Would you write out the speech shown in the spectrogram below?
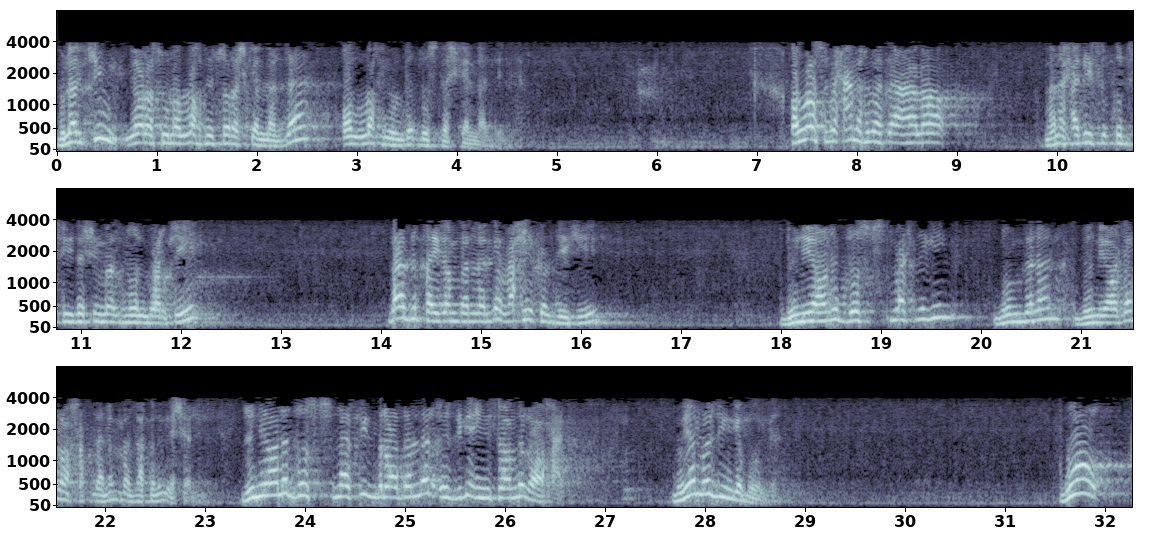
Bular kim yo rasululloh deb so'rashganlarda Alloh yo'lida do'stlashganlar dedilar. Alloh subhanahu va taolo mana hadisi qudsiyda shu mazmun borki ba'zi payg'ambarlarga vahiy qildiki dunyoni do'st tutmasliging bu bilan dunyoda rohatlanib maza qilib yashading dunyoni do'st tutmaslik birodarlar o'ziga insonni rohat bu ham o'zingga bo'ldi. Bu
